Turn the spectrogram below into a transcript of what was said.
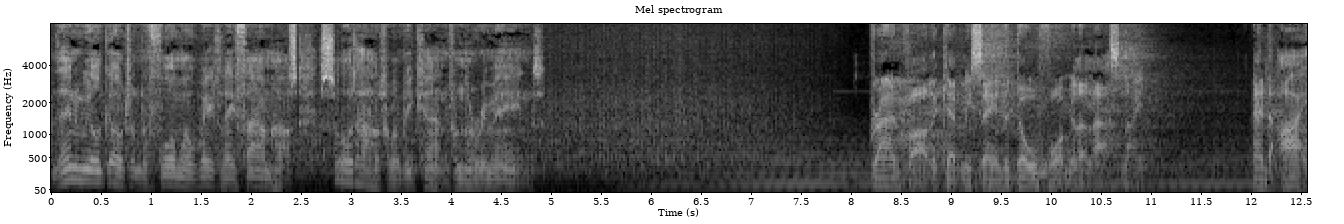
Then we'll go to the former Whateley farmhouse, sort out what we can from the remains. Grandfather kept me saying the Dho formula last night. And I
